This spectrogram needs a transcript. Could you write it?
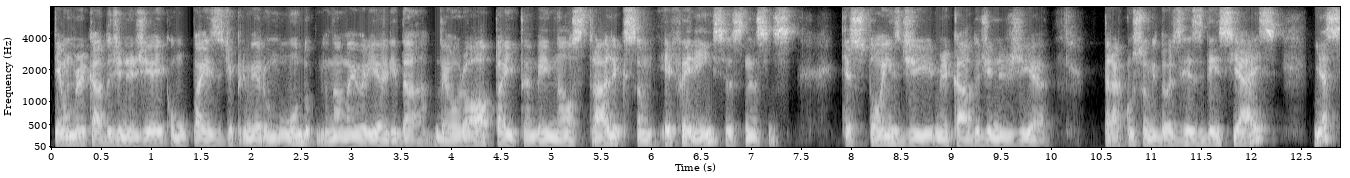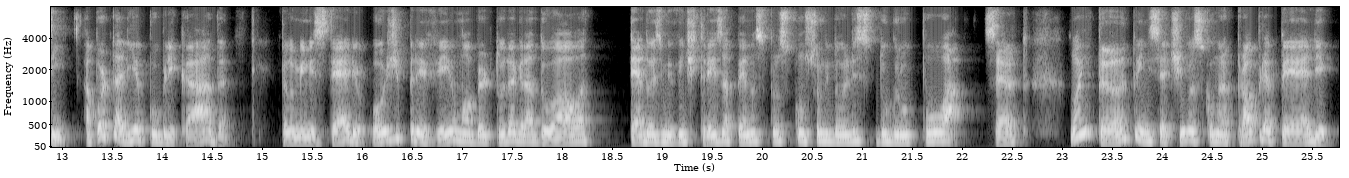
tem um mercado de energia aí como países de primeiro mundo, na maioria ali da, da Europa e também na Austrália, que são referências nessas questões de mercado de energia para consumidores residenciais. E assim, a portaria publicada pelo Ministério hoje prevê uma abertura gradual até 2023 apenas para os consumidores do grupo A, certo? No entanto, iniciativas como a própria PL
